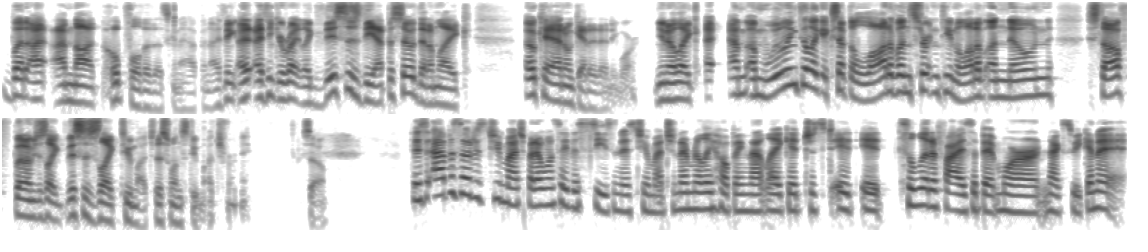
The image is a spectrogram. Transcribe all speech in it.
But I, I'm not hopeful that that's going to happen. I think I, I think you're right. Like this is the episode that I'm like, okay, I don't get it anymore. You know, like I, I'm I'm willing to like accept a lot of uncertainty and a lot of unknown stuff, but I'm just like, this is like too much. This one's too much for me. So this episode is too much but i won't say this season is too much and i'm really hoping that like it just it it solidifies a bit more next week and it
